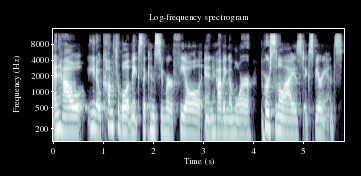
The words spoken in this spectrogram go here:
and how, you know, comfortable it makes the consumer feel in having a more personalized experience.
